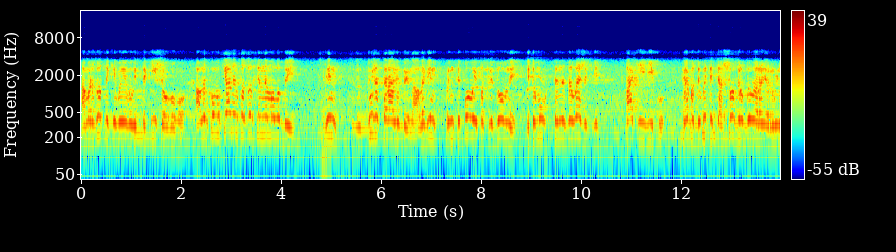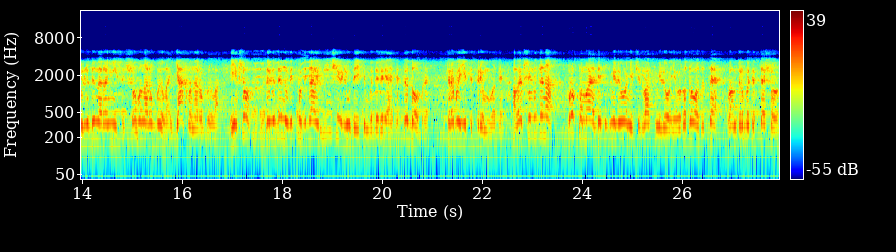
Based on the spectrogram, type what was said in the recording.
А мерзотники виявились такі, що ого-го. А Левко Лук'яненко зовсім не молодий. Він дуже стара людина, але він принциповий, послідовний, і тому це не залежить від статі і віку. Треба дивитися, що зробила людина раніше, що вона робила, як вона робила. І якщо за людину відповідають інші люди, яким ви довіряєте, це добре. Треба її підтримувати. Але якщо людина просто має 10 мільйонів чи 20 мільйонів і готова за це вам зробити все, що,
